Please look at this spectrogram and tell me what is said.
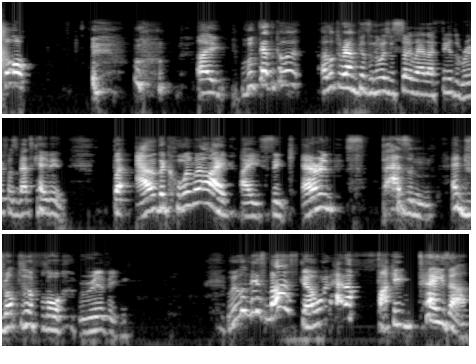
oh. I looked at the corner. I looked around because the noise was so loud I figured the roof was about to cave in. But out of the corner of my eye, I see Karen spasm and drop to the floor, ripping. Little Miss Maskell had a fucking taser.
